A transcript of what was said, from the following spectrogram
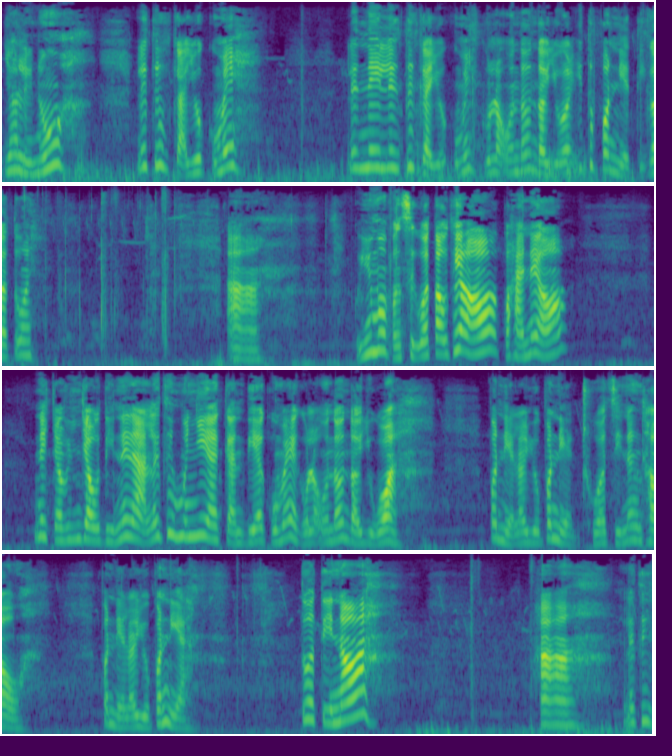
do lời nú lấy tư cả vô của mấy lên đây lên tư cả vô của mấy cũng là quân đón đợi vô ít tu phân nhiệt thì cả tôi à cũng như một bằng sự qua tàu thế ó của hai này ó. Nên cho viên giàu thì nên là lấy tư muốn nhia cần địa của mấy của là quân đón đợi vô à phân nhiệt là vô phân nhiệt chúa chỉ năng thầu. Phân nhiệt là này phân nhiệt tôi thì nó. À lấy thứ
